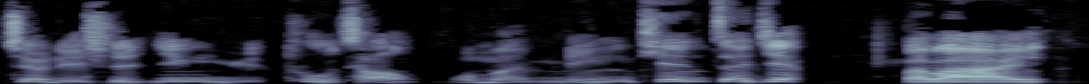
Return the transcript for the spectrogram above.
这里是英语吐槽，我们明天再见，拜拜。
